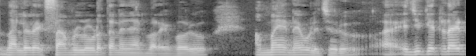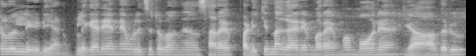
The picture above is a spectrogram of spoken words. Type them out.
നല്ലൊരു എക്സാമ്പിളിലൂടെ തന്നെ ഞാൻ പറയും. ഇപ്പോൾ ഒരു അമ്മ എന്നെ വിളിച്ചൊരു എഡ്യൂക്കേറ്റഡ് ആയിട്ടുള്ള ലേഡിയാണ് പുള്ളിക്കാരി എന്നെ വിളിച്ചിട്ട് പറഞ്ഞ സാറേ പഠിക്കുന്ന കാര്യം പറയുമ്പോൾ മോന് യാതൊരു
